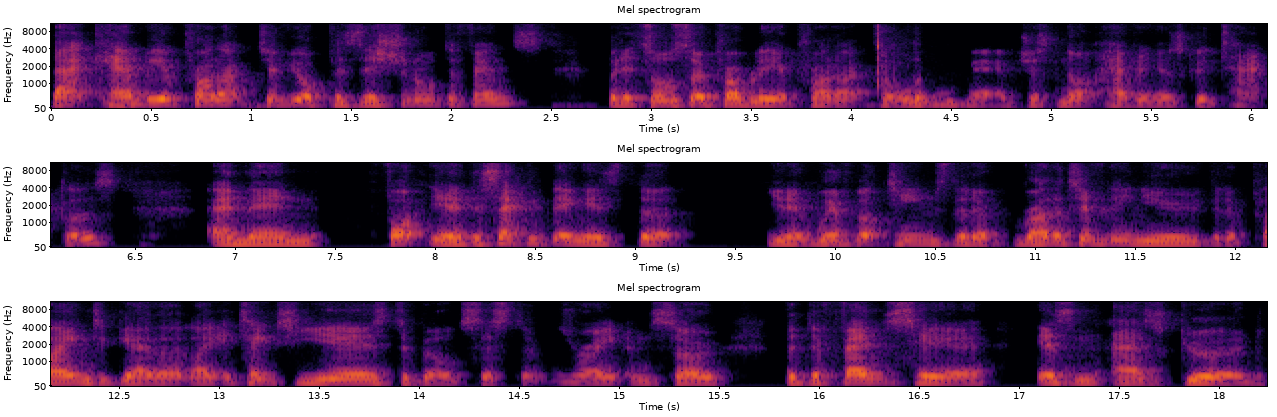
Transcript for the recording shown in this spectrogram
That can be a product of your positional defense, but it's also probably a product a little bit of just not having as good tacklers. And then for, you know, the second thing is that you know, we've got teams that are relatively new that are playing together. Like it takes years to build systems, right? And so the defense here isn't as good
